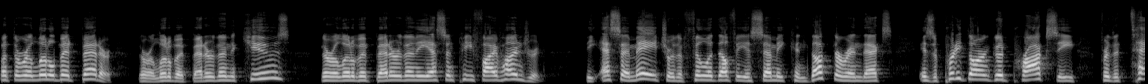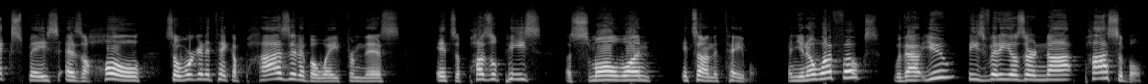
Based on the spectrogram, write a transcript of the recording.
but they're a little bit better. They're a little bit better than the Qs. They're a little bit better than the S&P 500. the SMH or the Philadelphia Semiconductor Index is a pretty darn good proxy for the tech space as a whole. So we're going to take a positive away from this. It's a puzzle piece, a small one, it's on the table. And you know what, folks? Without you, these videos are not possible.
